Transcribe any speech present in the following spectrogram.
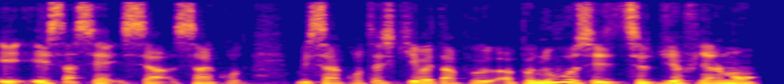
et, et ça, c'est un, un, mais c'est un contexte qui va être un peu, un peu nouveau. C'est c'est de dire finalement,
